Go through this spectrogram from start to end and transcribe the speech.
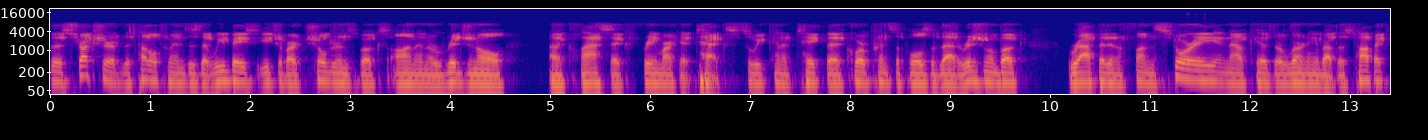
the structure of the Tuttle Twins is that we base each of our children's books on an original uh, classic free market text. So we kind of take the core principles of that original book, wrap it in a fun story, and now kids are learning about those topics.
